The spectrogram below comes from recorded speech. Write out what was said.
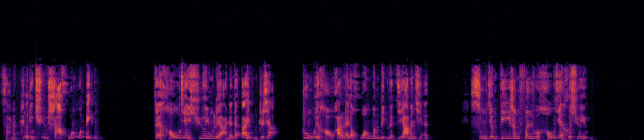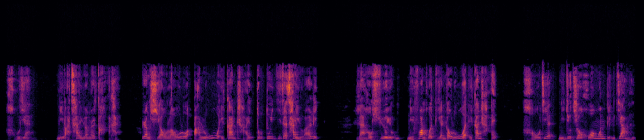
咱们这就去杀黄文炳。在侯健、薛勇俩人的带领之下，众位好汉来到黄文炳的家门前。宋江低声吩咐侯健和薛勇：“侯健，你把菜园门打开，让小喽啰把芦苇干柴都堆积在菜园里。”然后，薛勇，你放火点着芦苇干柴；侯健，你就敲黄文炳家门，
